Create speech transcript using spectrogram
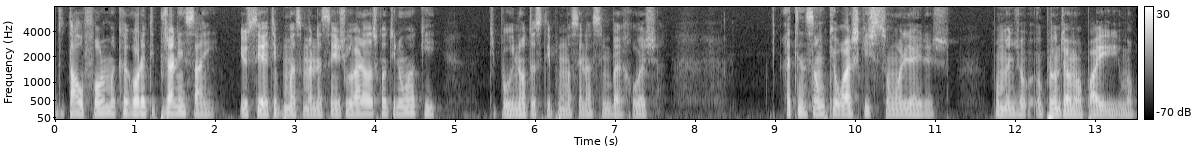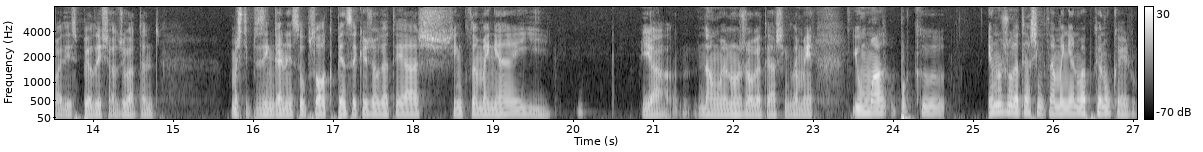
De tal forma que agora, tipo, já nem saem. Eu se é, tipo, uma semana sem jogar, elas continuam aqui. Tipo, e nota-se, tipo, uma cena assim bem roxa. Atenção que eu acho que isto são olheiras. Pelo menos eu, eu perguntei ao meu pai e o meu pai disse para eu deixar de jogar tanto. Mas tipo, desenganem-se o pessoal que pensa que eu jogo até às 5 da manhã e. Yeah, não, eu não jogo até às 5 da manhã. E uma, porque eu não jogo até às 5 da manhã não é porque eu não quero,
